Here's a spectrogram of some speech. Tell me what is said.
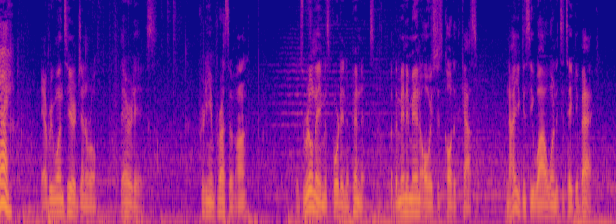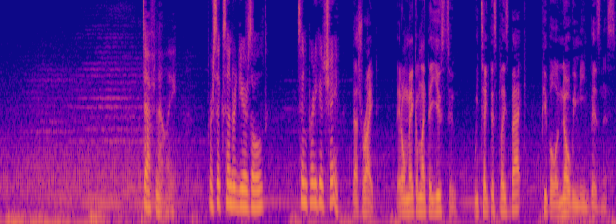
Hi. Everyone's here, General. There it is. Pretty impressive, huh? Its real name is Fort Independence, but the Minutemen always just called it the castle. Now you can see why I wanted to take it back. Definitely. For 600 years old, it's in pretty good shape. That's right. They don't make them like they used to. We take this place back, people will know we mean business.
